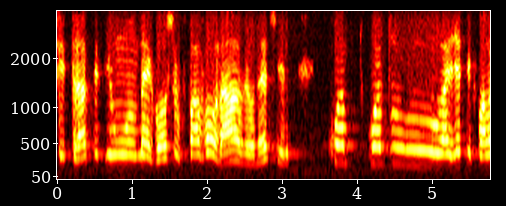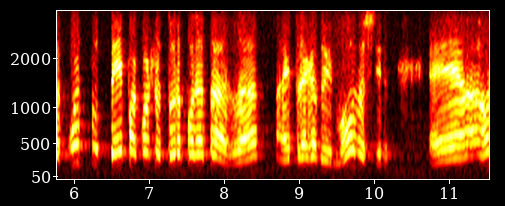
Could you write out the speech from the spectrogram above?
se trate de um negócio favorável, né, Ciro? Quando, quando a gente fala quanto tempo a construtora pode atrasar a entrega do imóvel, Ciro, é, ao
